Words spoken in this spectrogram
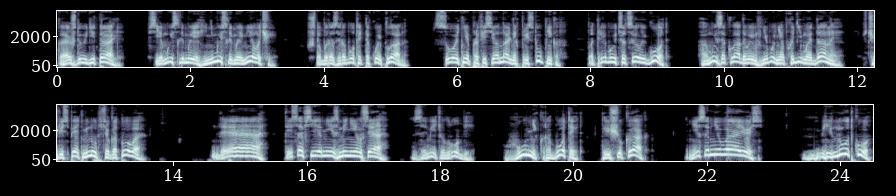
каждую деталь, все мыслимые и немыслимые мелочи. Чтобы разработать такой план, сотни профессиональных преступников потребуется целый год, а мы закладываем в него необходимые данные, и через пять минут все готово. «Да, ты совсем не изменился», — заметил Робби. «Умник работает, да еще как!» «Не сомневаюсь!» «Минутку!»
